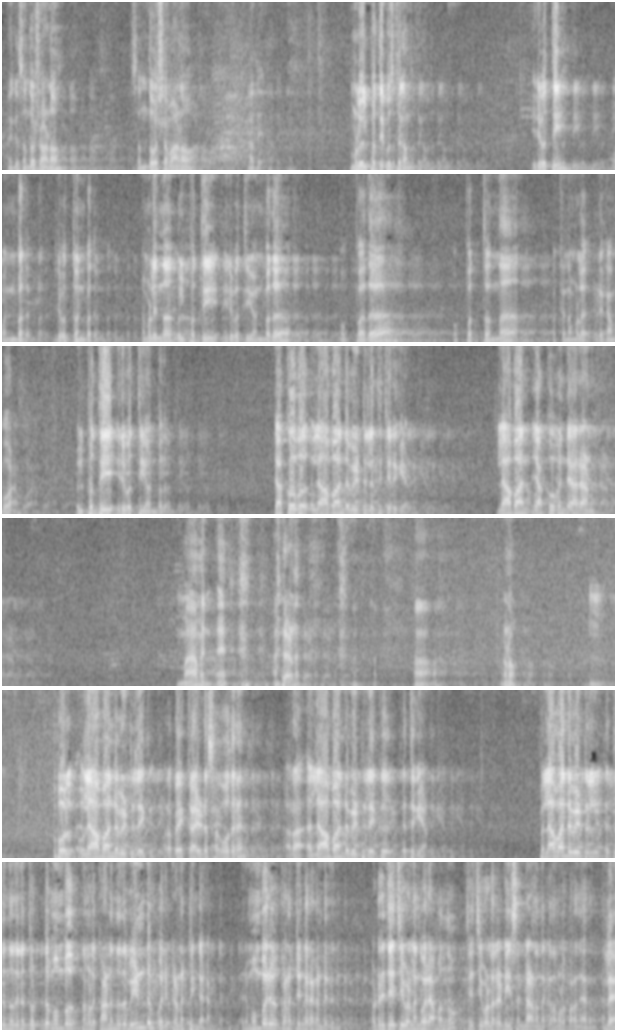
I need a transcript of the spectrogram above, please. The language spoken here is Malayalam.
നിങ്ങൾക്ക് സന്തോഷമാണോ? സന്തോഷമാണോ? അതെ. നമ്മൾ ഉൽപ്പത്തി പുസ്തകം ഇരുപത്തി ഒൻപത് ഇരുപത്തൊൻപത്. നമ്മൾ ഇന്ന് ഉൽപ്പത്തി ഇരുപത്തി ഒൻപത് മുപ്പത് മുപ്പത്തൊന്ന് ഒക്കെ നമ്മൾ എടുക്കാൻ പോവാണ്. ഉൽപ്പത്തി ഇരുപത്തി ഒൻപത് യാക്കോബ് ലാബാന്റെ വീട്ടിൽ എത്തിച്ചേരുകയാണ് ലാബാൻ യാക്കോബിന്റെ ആരാണ്? മാമൻ ഏ? ആരാണ്? ആ ആണോ? അപ്പോൾ ലാബാന്റെ വീട്ടിലേക്ക് റബേക്കായുടെ സഹോദരൻ ലാബാന്റെ വീട്ടിലേക്ക് എത്തുകയാണ്. ഇപ്പൊ ലാബാന്റെ വീട്ടിൽ എത്തുന്നതിന് തൊട്ട് മുമ്പ് നമ്മൾ കാണുന്നത് വീണ്ടും ഒരു കിണറ്റിൻ കര. അതിന് മുമ്പ് ഒരു കിണറ്റിൻ കര കണ്ടിരുന്നു. അവിടെ ഒരു ചേച്ചി വെള്ളം കോരാൻ വന്നു. ചേച്ചി വളരെ ഡീസന്റ് ആണെന്നൊക്കെ നമ്മൾ പറഞ്ഞായിരുന്നു അല്ലേ?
